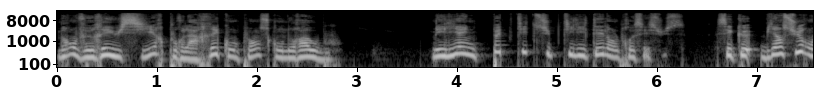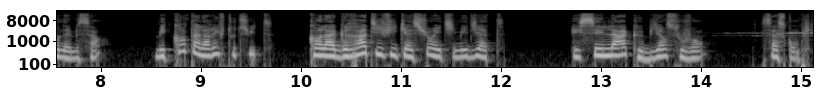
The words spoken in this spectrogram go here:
ben on veut réussir pour la récompense qu'on aura au bout. Mais il y a une petite subtilité dans le processus. C'est que, bien sûr, on aime ça, mais quand elle arrive tout de suite, quand la gratification est immédiate. Et c'est là que, bien souvent, ça se complique.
